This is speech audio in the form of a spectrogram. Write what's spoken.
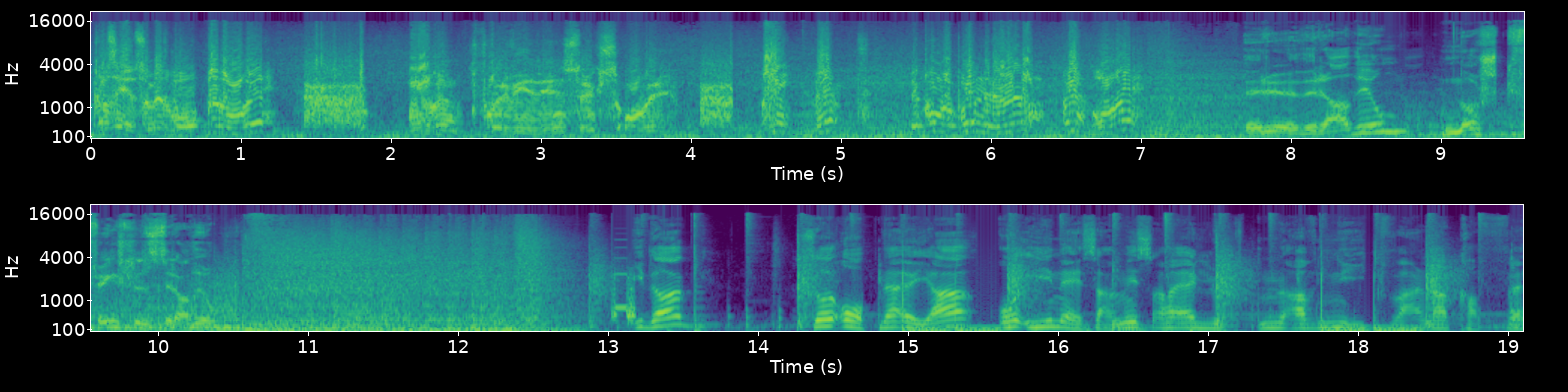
Kan se ut som et våpen. Over. Ja, vent. Får videre instruks. Over. Nei, vent! Det kommer på en rød lampe. Over. Røverradioen. Norsk fengselsradio. I dag så åpner jeg øya, og i nesa mi har jeg lukten av nykverna kaffe.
